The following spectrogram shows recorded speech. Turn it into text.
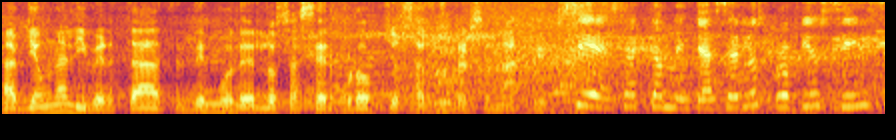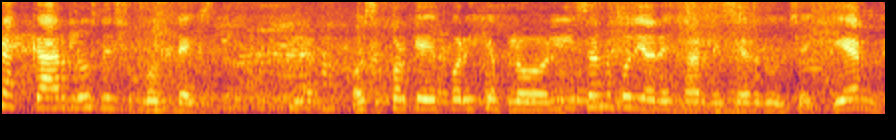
había una libertad de poderlos hacer propios a los personajes. Sí, exactamente, hacerlos propios sin sacarlos de su contexto. O sea, porque, por ejemplo, Lisa no podía dejar de ser dulce y tierna.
